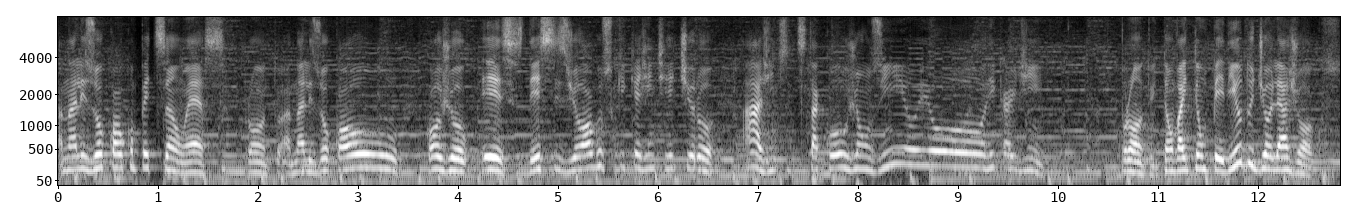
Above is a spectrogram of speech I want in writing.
analisou qual competição? Essa. Pronto. Analisou qual, qual jogo? Esses. Desses jogos, o que, que a gente retirou? Ah, a gente destacou o Joãozinho e o Ricardinho. Pronto, então vai ter um período de olhar jogos.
